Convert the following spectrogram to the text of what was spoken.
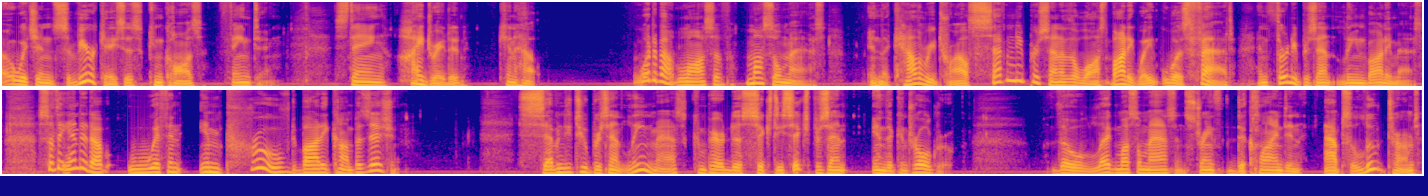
uh, which in severe cases can cause fainting. Staying hydrated can help. What about loss of muscle mass? In the CALERIE trial, 70% of the lost body weight was fat, and 30% lean body mass, so they ended up with an improved body composition. 72% lean mass compared to 66% in the control group. Though leg muscle mass and strength declined in absolute terms,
